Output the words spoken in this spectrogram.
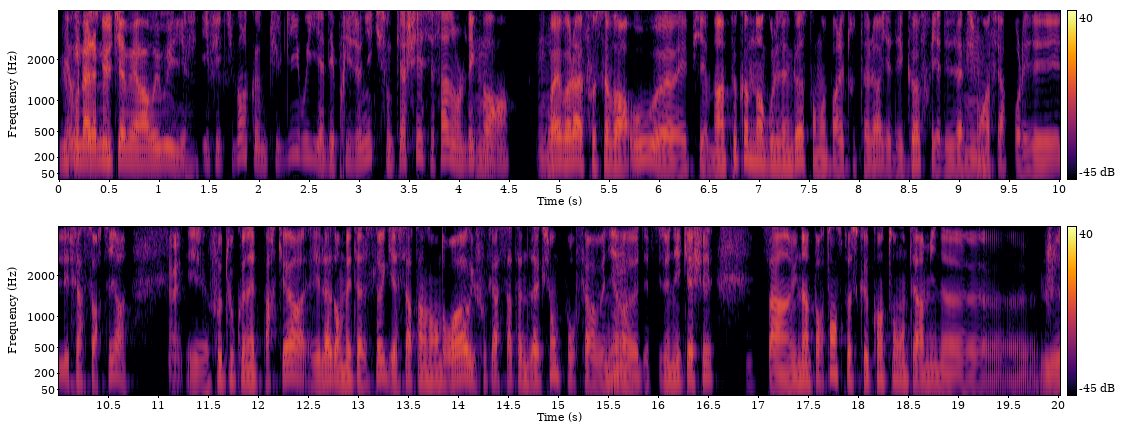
vu Ah qu'on oui, a la même tu- caméra, oui, oui. Eff- Effectivement, comme tu le dis, oui, il y a des prisonniers qui sont cachés, c'est ça, dans le décor. hein. Mm. Ouais, voilà, il faut savoir où. euh, et puis, Mm. bah, un peu comme dans Ghouls and Ghosts, on en parlait tout à l'heure, il y a des coffres, il y a des actions Mm. à faire pour les, les faire sortir. Ouais. Et il faut tout connaître par cœur. Et là, dans Metal Slug, il y a certains endroits où il faut faire certaines actions pour faire venir euh, des prisonniers cachés. Ça a une importance parce que quand on termine euh, le,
